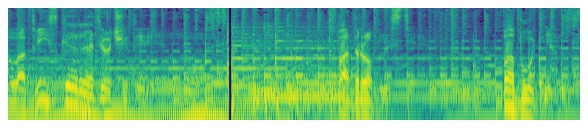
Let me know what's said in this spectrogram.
Латвийское радио 4. Подробности по будням.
